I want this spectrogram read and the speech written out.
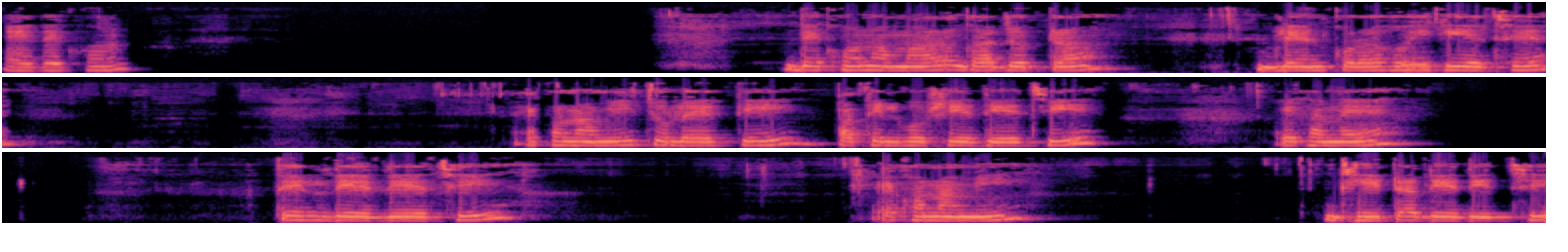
এই দেখুন। দেখুন, আমার গাজরটা ব্লেন্ড করা হয়ে গিয়েছে। এখন আমি চুলে একটি পাতিল বসিয়ে দিয়েছি। এখানে তেল দিয়ে দিয়েছি। এখন আমি ঘিটা দিয়ে দিচ্ছি।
